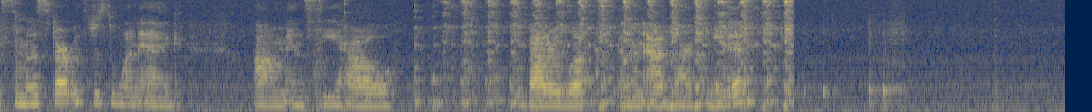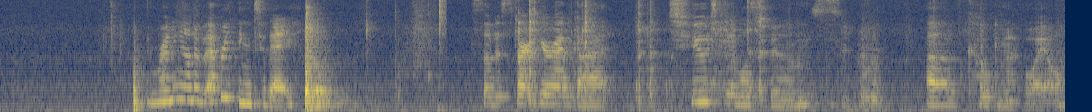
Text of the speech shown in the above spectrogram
so I'm going to start with just one egg um, and see how the batter looks and then add more if needed. I'm running out of everything today. So to start here I've got two tablespoons of coconut oil.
